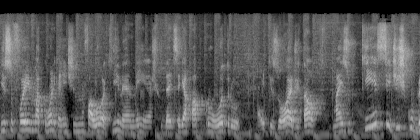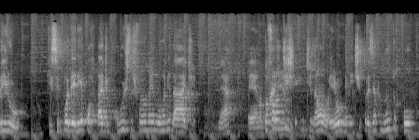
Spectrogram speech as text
Isso foi uma tônica, a gente não falou aqui, né? Nem acho que seria papo para um outro é, episódio e tal, mas o que se descobriu que se poderia cortar de custos foi uma enormidade, né? É, não estou falando de gente, não. Eu demiti, por exemplo, muito pouco,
